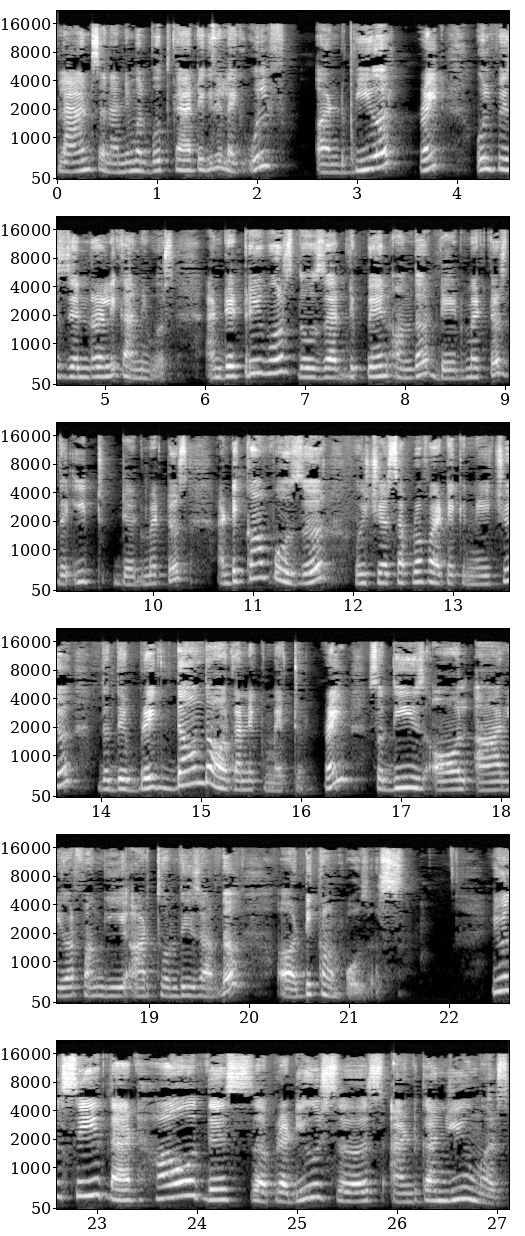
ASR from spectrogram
plants and animal both category like wolf and bear, right? Wolf is generally carnivores. And detrivores, those that depend on the dead matters, they eat dead matters. And decomposer, which are saprophytic in nature, that they break down the organic matter, right? So these all are your fungi, earthworm, these are the uh, decomposers. You will see that how this uh, producers and consumers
